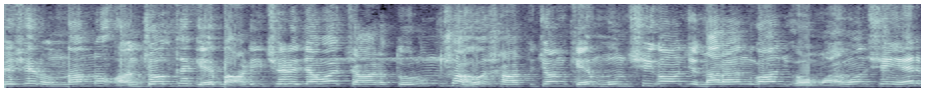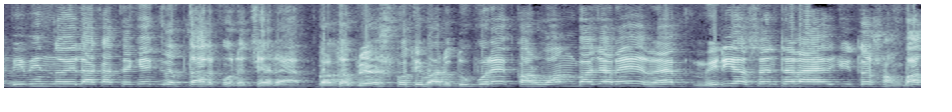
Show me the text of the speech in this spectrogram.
দেশের অন্যান্য অঞ্চল থেকে বাড়ি ছেড়ে যাওয়া চার তরুণ সহ সাতজনকে মুন্সীগঞ্জ, নারায়ণগঞ্জ ও ময়মনসিংহের বিভিন্ন এলাকা থেকে গ্রেপ্তার করেছে র্যাব। গত বৃহস্পতিবার দুপুরে কারওয়ান বাজারে র্যাব মিডিয়া সেন্টার আয়োজিত সংবাদ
